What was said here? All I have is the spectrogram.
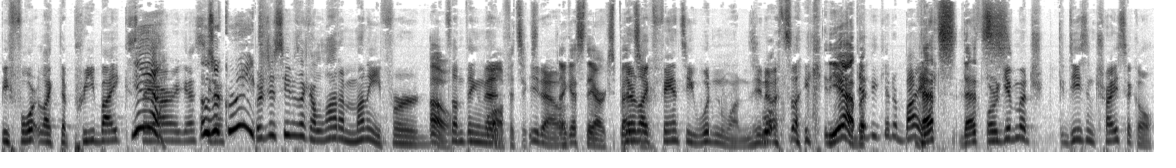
before like the pre bikes they Yeah, are, I guess. those you are great. But it just seems like a lot of money for Oh, something that well, if it's ex- you know. I guess they are expensive. they're like fancy wooden ones. You know, Well, it's like yeah, get, but get a bike. That's that's. or give them a tr- decent tricycle.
